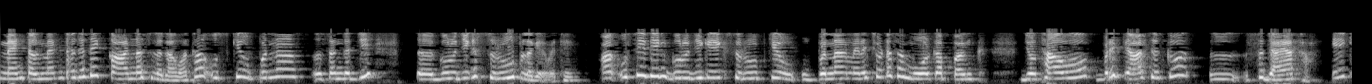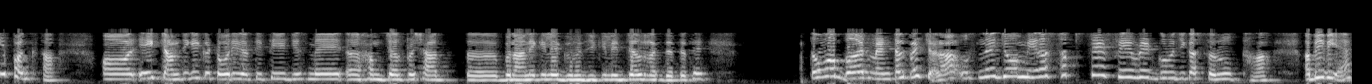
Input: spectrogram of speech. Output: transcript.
मेंटल मेंटल जैसे कार्नस लगा हुआ था, उसके ऊपर ना, संगत जी गुरु जी के स्वरूप लगे हुए थे। और उसी दिन गुरु जी के एक स्वरूप के ऊपर ना मैंने छोटा सा मोर का पंख जो था, वो बड़े प्यार से उसको सजाया था। एक ही पंख था। और एक चांदी की कटोरी रहती थी जिसमें हम जल प्रसाद बनाने के लिए गुरु जी के लिए जल रख देते थे। तो वो बर्ड मेंटल पे चढ़ा। उसने जो मेरा सबसे फेवरेट गुरुजी का स्वरूप था, अभी भी है,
